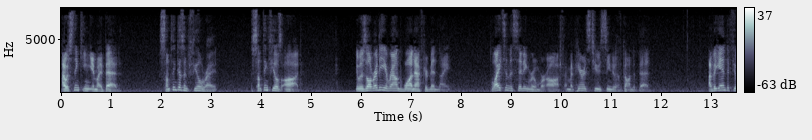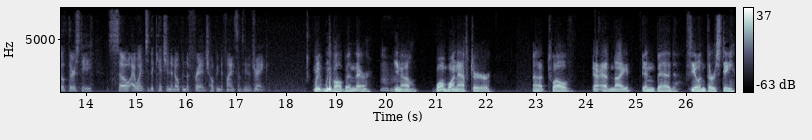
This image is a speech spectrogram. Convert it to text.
I was thinking in my bed, something doesn't feel right. Something feels odd. It was already around 1 after midnight. The lights in the sitting room were off, and my parents too seemed to have gone to bed. I began to feel thirsty, so I went to the kitchen and opened the fridge, hoping to find something to drink. We we've all been there. Mhm. You know, one one after uh, twelve at night in bed, feeling thirsty.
